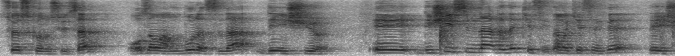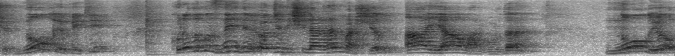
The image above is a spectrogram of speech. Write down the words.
söz konusuysa o zaman burası da değişiyor. E, dişi isimlerde de kesinlikle ama kesinlikle değişiyor. Ne oluyor peki? Kuralımız neydi? Önce dişilerden başlayalım. A, ya var burada. Ne oluyor?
